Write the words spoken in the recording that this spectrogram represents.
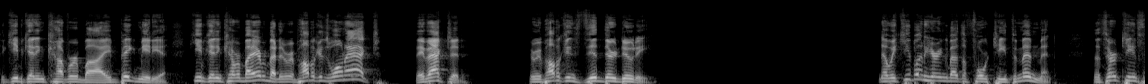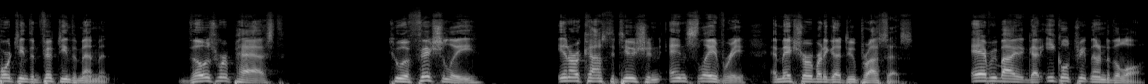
They keep getting covered by big media. Keep getting covered by everybody. The Republicans won't act. They've acted. The Republicans did their duty. Now we keep on hearing about the 14th Amendment. The 13th, 14th, and 15th Amendment. Those were passed to officially, in our Constitution, end slavery and make sure everybody got due process. Everybody got equal treatment under the law.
